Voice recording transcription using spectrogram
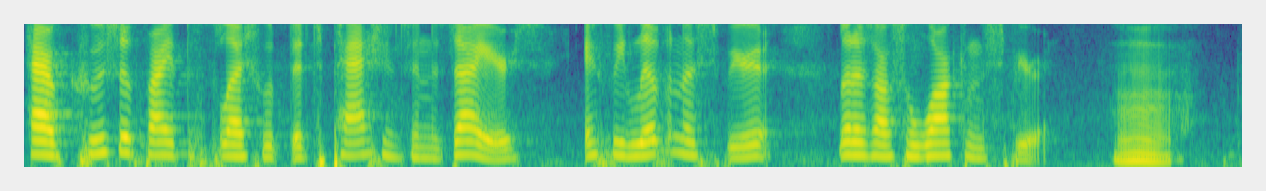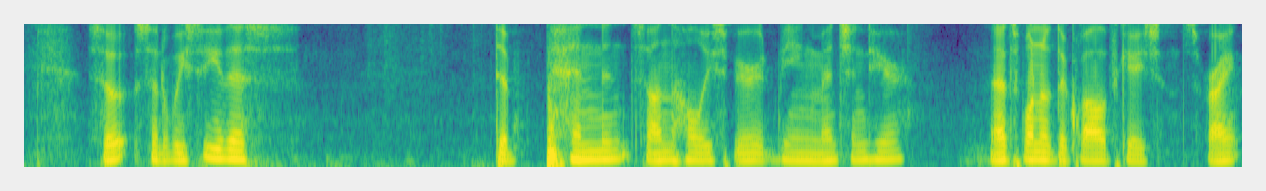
have crucified the flesh with its passions and desires. If we live in the Spirit, let us also walk in the Spirit. Hmm. So, so do we see this dependence on the Holy Spirit being mentioned here? That's one of the qualifications, right?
